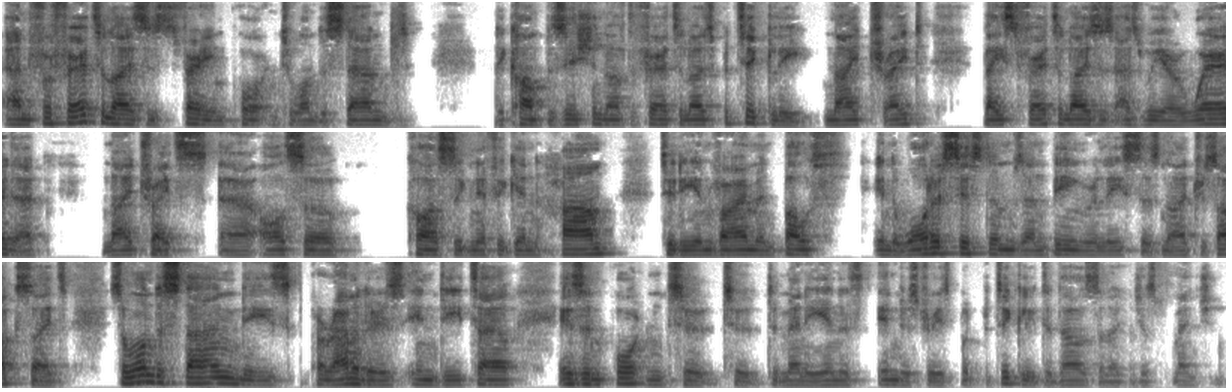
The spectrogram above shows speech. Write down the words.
And for fertilizers, it's very important to understand the composition of the fertilizer, particularly nitrate based fertilizers, as we are aware that nitrates uh, also cause significant harm to the environment, both in the water systems and being released as nitrous oxides. So understanding these parameters in detail is important to, to, to many in- industries, but particularly to those that I just mentioned.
